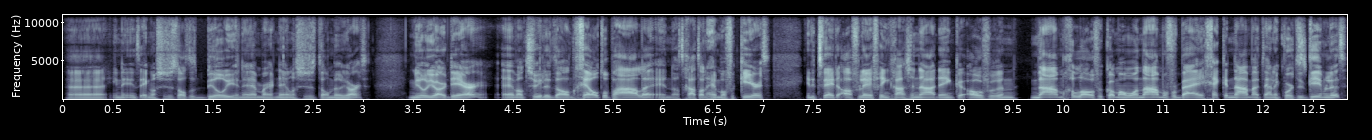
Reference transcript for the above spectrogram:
Eh, in, in het Engels is het altijd billion, hè, maar in het Nederlands is het dan miljard. Miljardair, eh, want ze willen dan geld ophalen en dat gaat dan helemaal verkeerd. In de tweede aflevering gaan ze nadenken over een naam, geloof ik. Komen allemaal namen voorbij, gekke naam. Uiteindelijk wordt het Gimlet.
